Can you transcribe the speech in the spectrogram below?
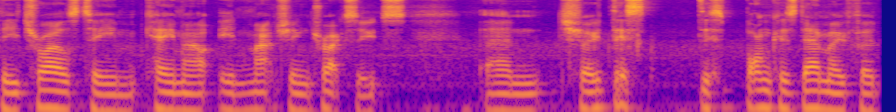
the Trials team came out in matching tracksuits and showed this this bonkers demo for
